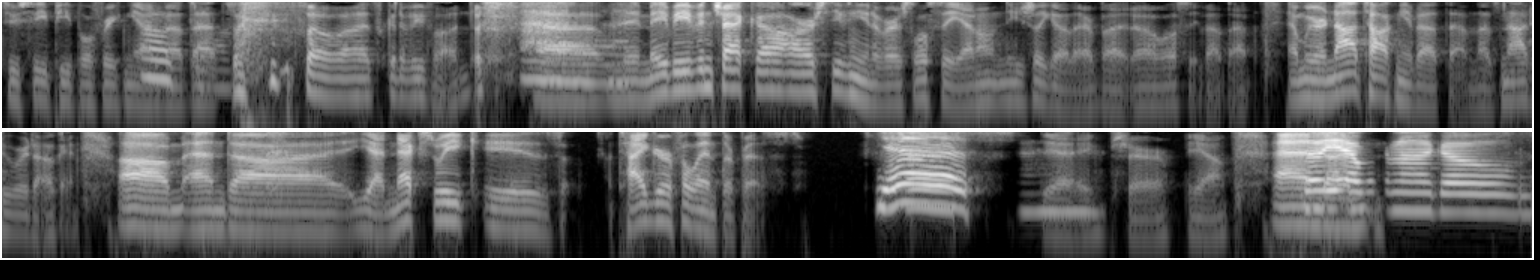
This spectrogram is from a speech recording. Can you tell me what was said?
to see people freaking out Oh, about that. So, so uh, it's going to be fun. Uh, maybe even check uh, our Steven Universe. We'll see. I don't usually go there, but uh, we'll see about that. And we are not talking about them. That's not who we're. Ta- okay. Um, and uh, yeah, next week is Tiger Philanthropist. Yes. yeah, sure, yeah. And, so yeah, um, we're gonna go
